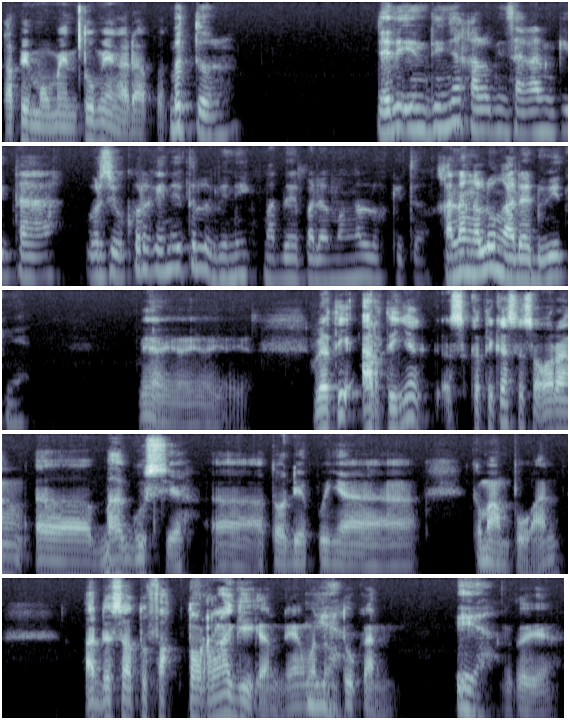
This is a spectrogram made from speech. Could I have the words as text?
tapi momentumnya nggak dapet. betul. Jadi intinya kalau misalkan kita bersyukur kayaknya itu lebih nikmat daripada mengeluh gitu, karena ngeluh nggak ada duitnya. Ya, ya, ya, ya. ya. Berarti artinya ketika seseorang eh, bagus ya, eh, atau dia punya kemampuan, ada satu faktor lagi kan yang Iya. menentukan, Iya, gitu ya.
